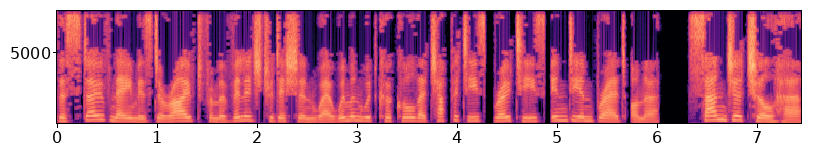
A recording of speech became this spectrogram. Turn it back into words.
The stove name is derived from a village tradition where women would cook all their chapatis, rotis Indian bread on a sanjha chulha,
